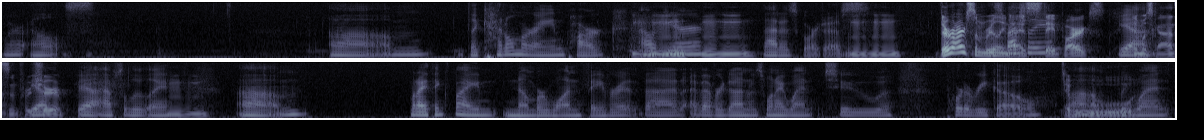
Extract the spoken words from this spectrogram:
Where else? Um, the Kettle Moraine Park out here. Mm-hmm. That is gorgeous. Mm-hmm. There are some really nice state parks yeah, in Wisconsin for Yep. sure. Yeah, absolutely. Mm-hmm. Um, but I think my number one favorite that I've ever done was when I went to Puerto Rico. Um, we went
